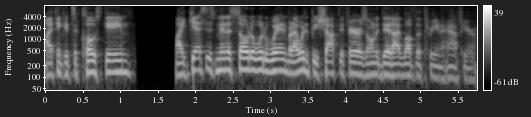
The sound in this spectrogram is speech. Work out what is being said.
I think it's a close game. My guess is Minnesota would win, but I wouldn't be shocked if Arizona did. I love the three and a half here.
